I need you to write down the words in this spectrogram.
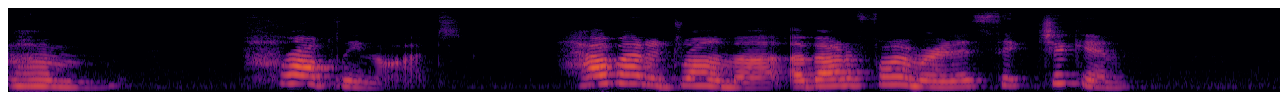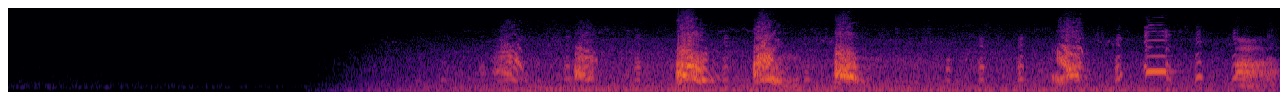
Um, probably not. How about a drama about a farmer and his sick chicken? Ah,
